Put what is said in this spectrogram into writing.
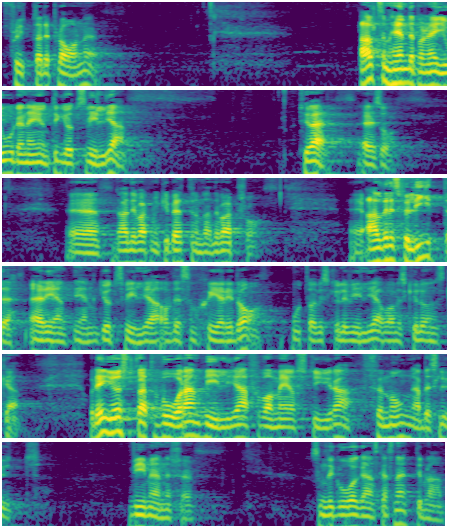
flyttade planer. Allt som händer på den här jorden är ju inte Guds vilja. Tyvärr är det så. Eh, det hade varit mycket bättre om det hade varit så. Eh, alldeles för lite är egentligen Guds vilja av det som sker idag mot vad vi skulle vilja och vad vi skulle önska. Och Det är just för att våran vilja får vara med och styra för många beslut, vi människor, som det går ganska snett ibland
